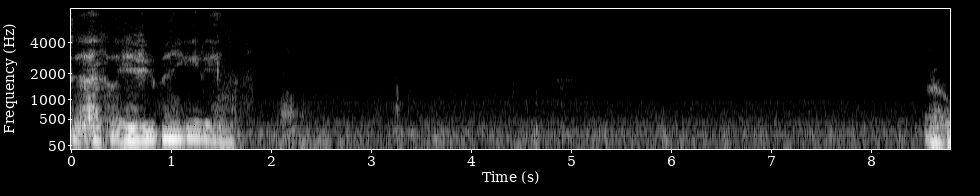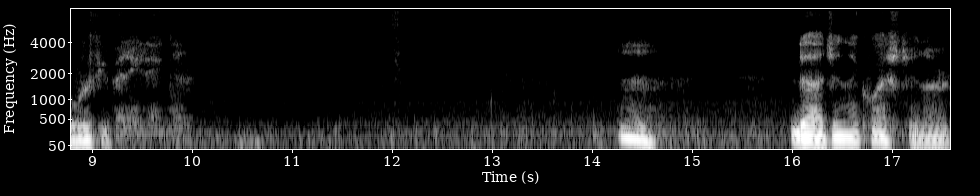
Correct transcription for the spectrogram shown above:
Exactly have you been eating? Or who have you been eating? Hmm. Dodging the question, aren't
